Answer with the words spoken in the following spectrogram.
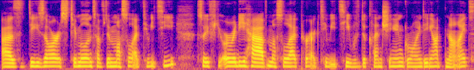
as these are stimulants of the muscle activity. So, if you already have muscle hyperactivity with the clenching and grinding at night,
